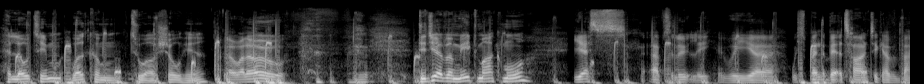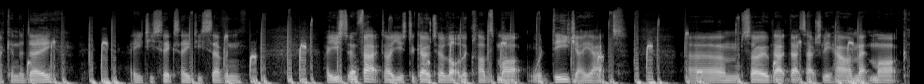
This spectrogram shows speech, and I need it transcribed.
Hello Tim, welcome to our show here. Hello, hello. Did you ever meet Mark Moore? Yes, absolutely. We uh, we spent a bit of time together back in the day, 86, 87. I used, to, in fact, I used to go to a lot of the clubs Mark would DJ at. Um, so that, that's actually how I met Mark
